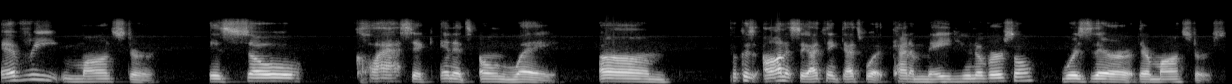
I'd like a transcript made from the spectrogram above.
every monster is so classic in its own way. Um, because honestly, I think that's what kind of made Universal was their their monsters,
